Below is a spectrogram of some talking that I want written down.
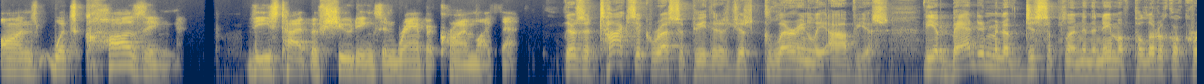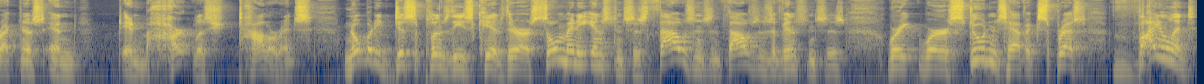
on what's causing these type of shootings and rampant crime like that? There's a toxic recipe that is just glaringly obvious. The abandonment of discipline in the name of political correctness and and heartless tolerance. Nobody disciplines these kids. There are so many instances, thousands and thousands of instances, where, where students have expressed violent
